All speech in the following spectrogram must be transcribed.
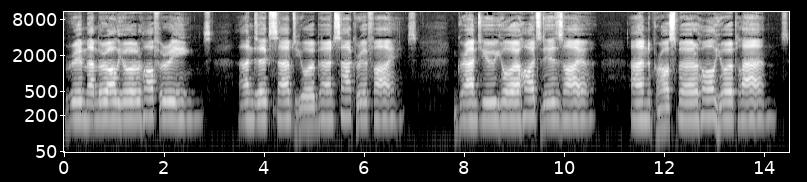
Remember all your offerings, and accept your burnt sacrifice. Grant you your heart's desire and prosper all your plans.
